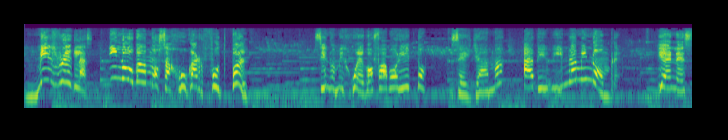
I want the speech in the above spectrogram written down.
mis reglas. Y no vamos a jugar fútbol. Sino mi juego favorito. Se llama Adivina mi nombre. Tienes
